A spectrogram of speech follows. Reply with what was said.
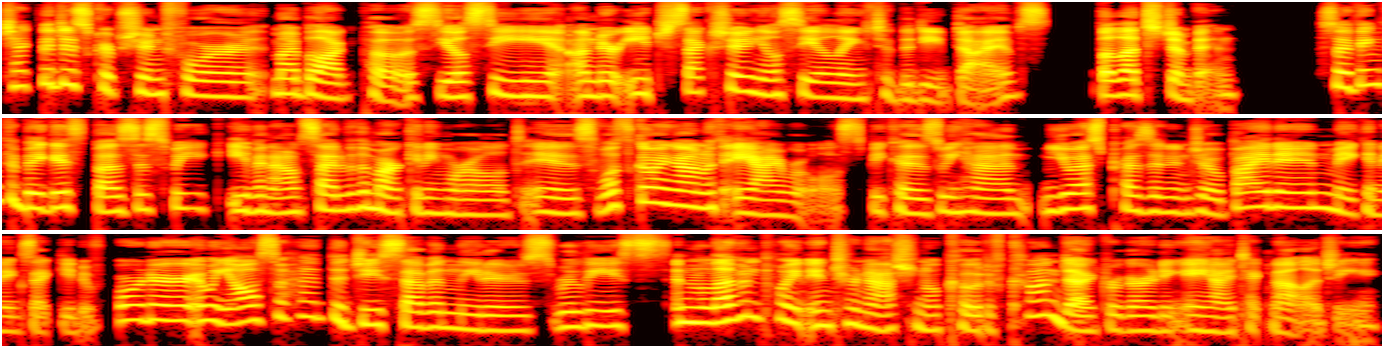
check the description for my blog posts. You'll see under each section, you'll see a link to the deep dives. But let's jump in. So, I think the biggest buzz this week, even outside of the marketing world, is what's going on with AI rules because we had US President Joe Biden make an executive order, and we also had the G7 leaders release an 11 point international code of conduct regarding AI technology.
